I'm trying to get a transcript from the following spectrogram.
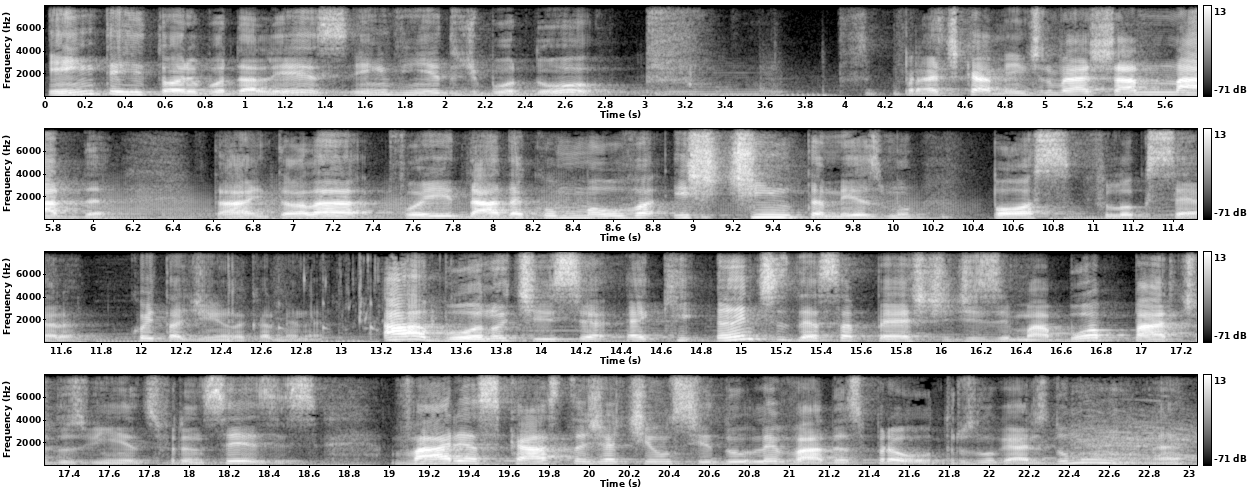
em território bordalês, em vinhedo de Bordeaux, praticamente não vai achar nada. Tá? Então ela foi dada como uma uva extinta mesmo pós-filoxera. Coitadinha da Carmené. A boa notícia é que antes dessa peste dizimar boa parte dos vinhedos franceses, várias castas já tinham sido levadas para outros lugares do mundo, né?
